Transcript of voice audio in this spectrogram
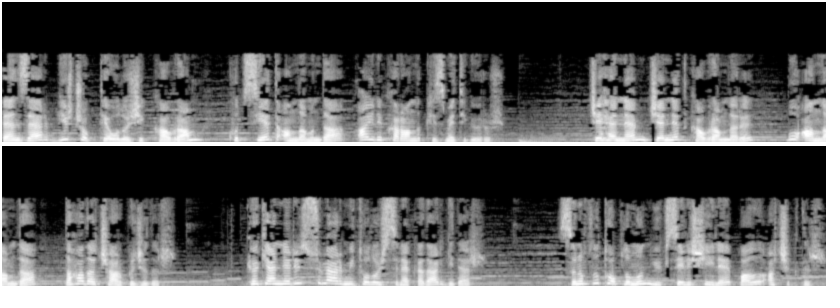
Benzer birçok teolojik kavram kutsiyet anlamında aynı karanlık hizmeti görür. Cehennem, cennet kavramları bu anlamda daha da çarpıcıdır. Kökenleri Sümer mitolojisine kadar gider. Sınıflı toplumun yükselişiyle bağı açıktır.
